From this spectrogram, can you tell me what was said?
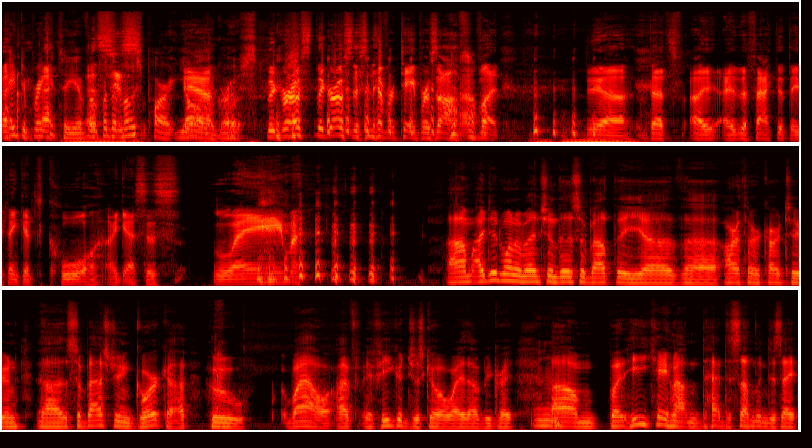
I hate to break it to you, but It's for the just- most part, y'all yeah. are gross. the gross the grossness never tapers off but yeah that's I, I the fact that they think it's cool i guess is lame Um, I did want to mention this about the uh, the Arthur cartoon. Uh, Sebastian Gorka, who, wow, if, if he could just go away, that would be great. Um, but he came out and had something to say.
